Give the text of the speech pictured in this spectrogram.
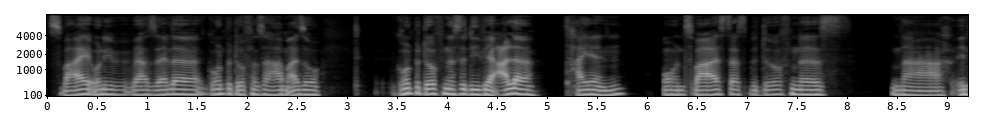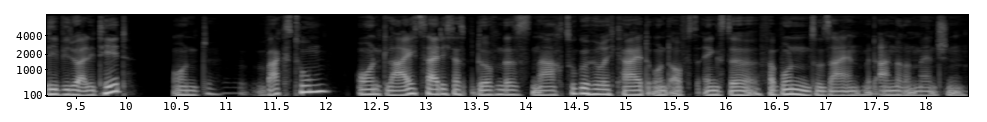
zwei universelle Grundbedürfnisse haben, also Grundbedürfnisse, die wir alle teilen. Und zwar ist das Bedürfnis nach Individualität und Wachstum und gleichzeitig das Bedürfnis nach Zugehörigkeit und aufs engste verbunden zu sein mit anderen Menschen.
